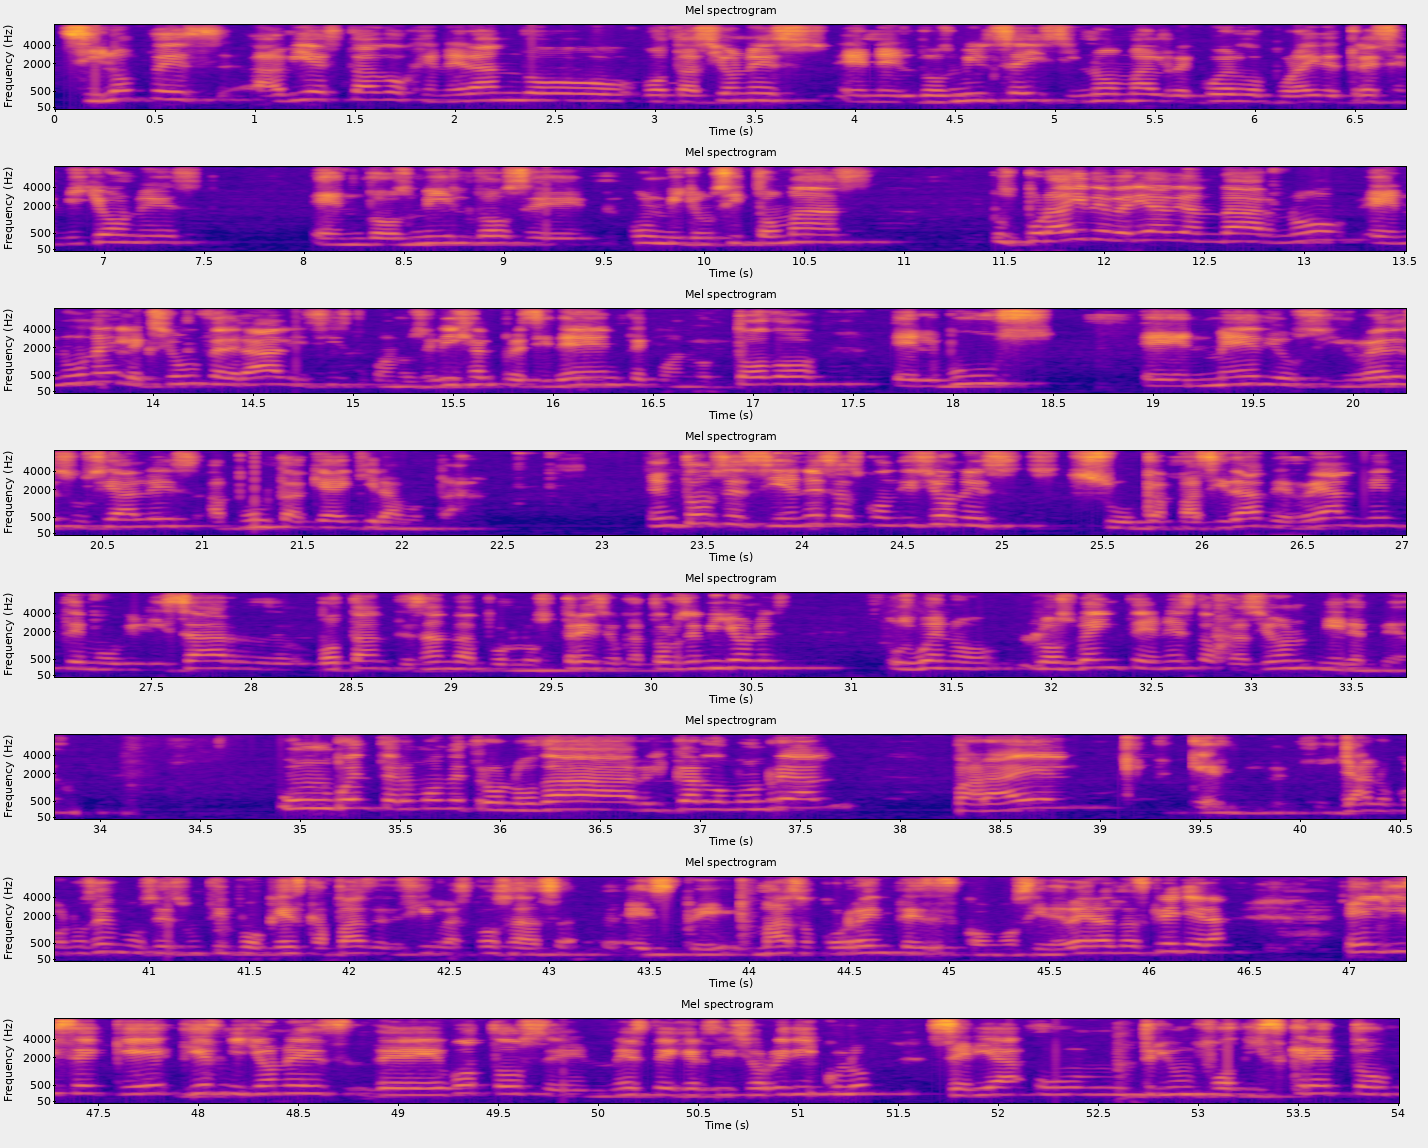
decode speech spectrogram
si López había estado generando votaciones en el 2006, si no mal recuerdo, por ahí de 13 millones, en 2012 un milloncito más, pues por ahí debería de andar, ¿no? En una elección federal, insisto, cuando se elige al presidente, cuando todo el bus en medios y redes sociales apunta a que hay que ir a votar. Entonces, si en esas condiciones su capacidad de realmente movilizar votantes anda por los 13 o 14 millones, pues bueno, los 20 en esta ocasión ni de pedo. Un buen termómetro lo da Ricardo Monreal, para él, que ya lo conocemos, es un tipo que es capaz de decir las cosas este, más ocurrentes como si de veras las creyera, él dice que 10 millones de votos en este ejercicio ridículo sería un triunfo discreto.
